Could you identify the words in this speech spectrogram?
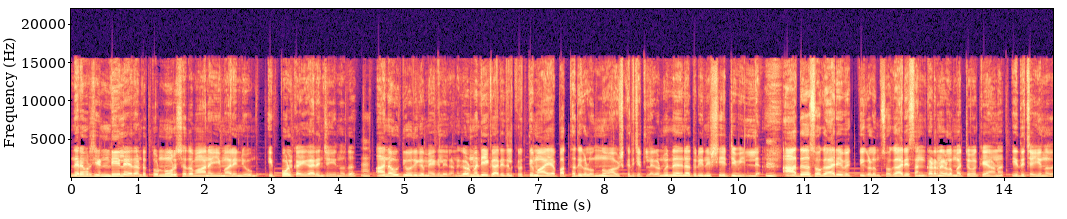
നേരെ മറിച്ച് ഇന്ത്യയിലെ ഏതാണ്ട് തൊണ്ണൂറ് ശതമാനം ഈ മാലിന്യവും ഇപ്പോൾ കൈകാര്യം ചെയ്യുന്നത് അനൌദ്യോഗിക മേഖലയിലാണ്. ഗവൺമെന്റ് ഈ കാര്യത്തിൽ കൃത്യമായ പദ്ധതികളൊന്നും ആവിഷ്കരിച്ചിട്ടില്ല. ഗവൺമെന്റിന് അതിനകത്തൊരു ഇനിഷ്യേറ്റീവ് ഇല്ല. അത് സ്വകാര്യ വ്യക്തികളും സ്വകാര്യ സംഘടനകളും മറ്റുമൊക്കെയാണ് ഇത് ചെയ്യുന്നത്.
